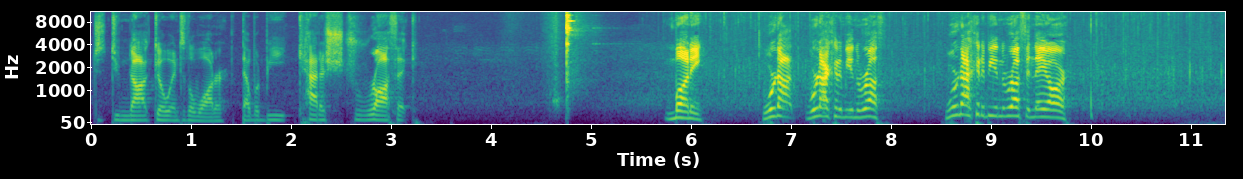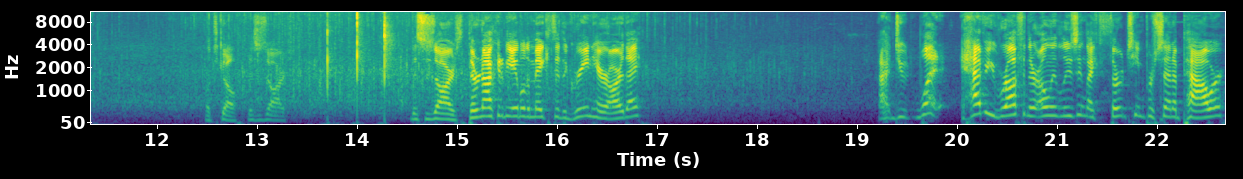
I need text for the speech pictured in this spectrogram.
Just do not go into the water. That would be catastrophic. Money. We're not we're not going to be in the rough. We're not going to be in the rough and they are. Let's go. This is ours. This is ours. They're not going to be able to make it to the green here, are they? Uh, dude, what? Heavy rough and they're only losing like 13% of power?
